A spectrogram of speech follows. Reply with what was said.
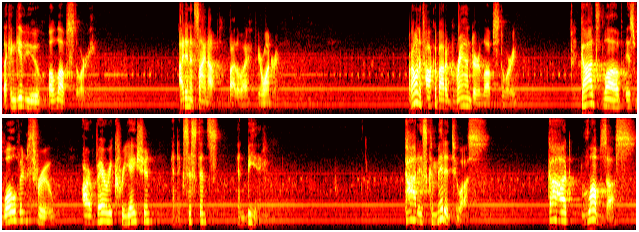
that can give you a love story. I didn't sign up, by the way, if you're wondering. But I want to talk about a grander love story. God's love is woven through our very creation and existence and being. God is committed to us. God loves us.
